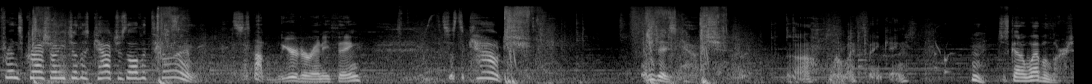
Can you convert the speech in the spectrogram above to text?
Friends crash on each other's couches all the time. It's not weird or anything. It's just a couch. MJ's couch. Oh, what am I thinking? Hmm, just got a web alert.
